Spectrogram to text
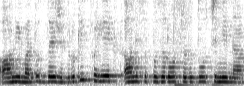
Oni imajo tudi zdaj že drugi projekt, oni so pa zelo osredotočeni na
